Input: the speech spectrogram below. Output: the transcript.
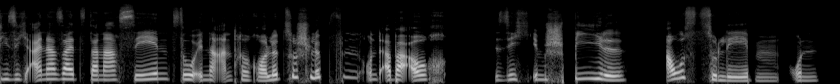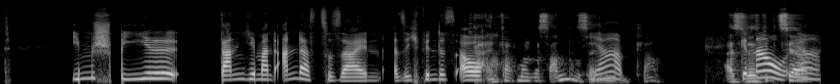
die sich einerseits danach sehnt, so in eine andere Rolle zu schlüpfen und aber auch sich im Spiel auszuleben und im Spiel dann jemand anders zu sein. Also ich finde es auch. Ja, einfach mal was anderes erleben, ja. klar. Also genau, ja, ja,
